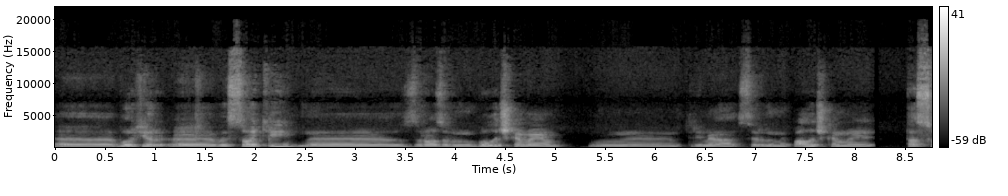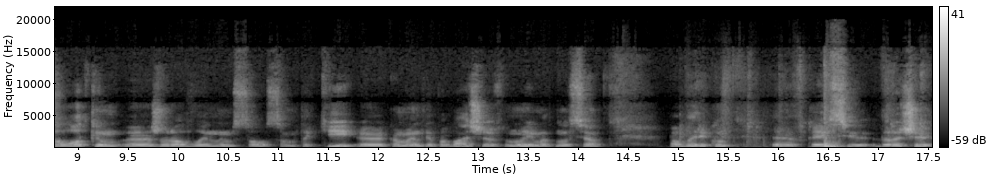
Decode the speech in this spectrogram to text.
Е, бургер е, високий, е, з розовими булочками, трьома сирними паличками та солодким журавлинним соусом. Такий комент я побачив, ну і мотнувся по берегу в KFC. До речі,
